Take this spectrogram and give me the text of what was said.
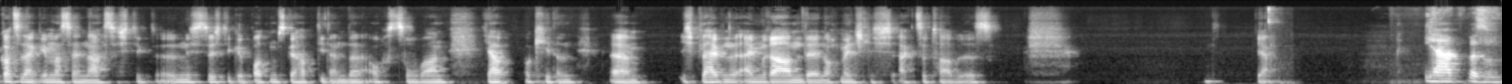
Gott sei Dank immer sehr nachsichtig, äh, nachsichtige Bottoms gehabt, die dann, dann auch so waren, ja, okay, dann ähm, ich bleibe in einem Rahmen, der noch menschlich akzeptabel ist. Ja. Ja, also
